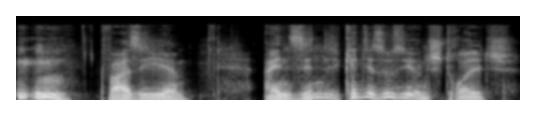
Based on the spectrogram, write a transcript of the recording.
quasi ein Sinn. Kennt ihr Susi und Strolch?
